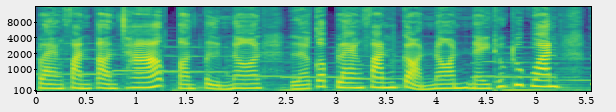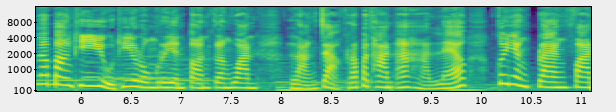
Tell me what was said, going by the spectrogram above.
แปลงฟันตอนเช้าตอนตื่นนอน แล้วก็แปลงฟันก่อนนอนในทุกๆวัน และบางทีอยู่ที่โรงเรียนตอนกลางวัน หลังจากรับประทานอาหารแล้วก็ยังแปลงฟัน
